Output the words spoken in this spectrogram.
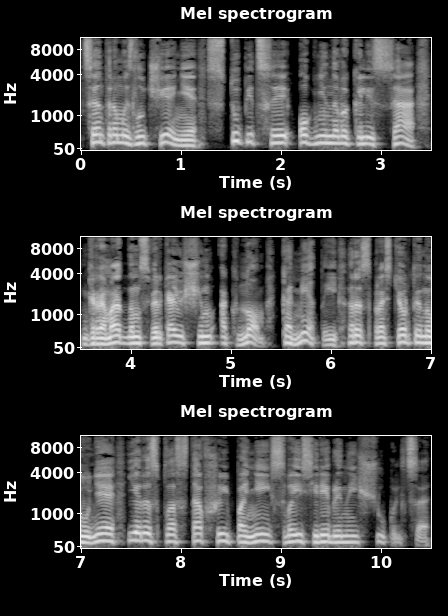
центром излучения, ступицей огненного колеса, громадным сверкающим окном, кометой, распростертой на луне и распластавшей по ней свои серебряные щупальца,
